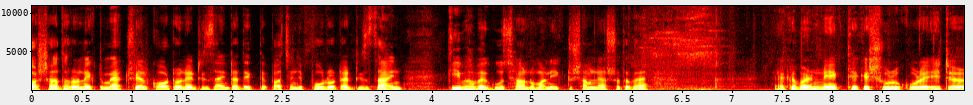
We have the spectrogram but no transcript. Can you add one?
অসাধারণ একটু ম্যাটেরিয়াল কটনের ডিজাইনটা দেখতে পাচ্ছেন যে পুরোটা ডিজাইন কীভাবে গুছানো। মানে একটু সামনে আসো তো ভাই একেবারে নেক থেকে শুরু করে এটার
